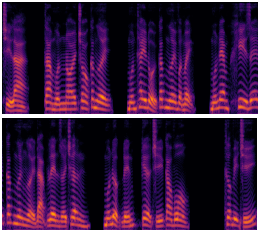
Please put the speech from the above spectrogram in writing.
chỉ là, ta muốn nói cho các ngươi, muốn thay đổi các ngươi vận mệnh, muốn đem khi dễ các ngươi người đạp lên dưới chân, muốn được đến kia trí cao vô. Thượng vị trí,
